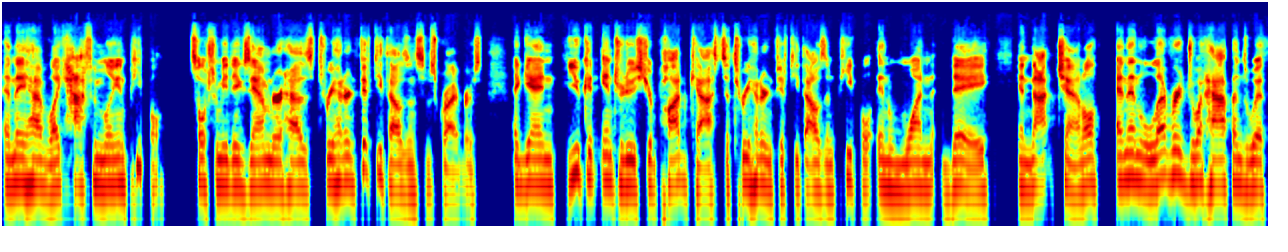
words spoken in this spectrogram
and they have like half a million people. Social Media Examiner has 350,000 subscribers. Again, you could introduce your podcast to 350,000 people in one day in that channel and then leverage what happens with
